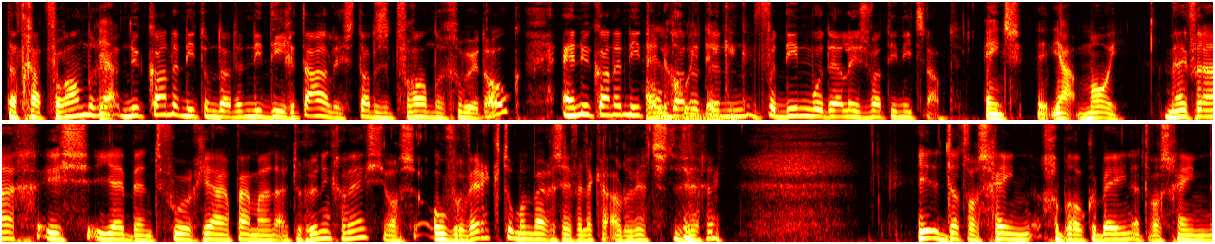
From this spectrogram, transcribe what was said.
Dat gaat veranderen. Nu kan het niet omdat het niet digitaal is. Dat is het veranderen gebeurt ook. En nu kan het niet Hele omdat goeie, het een verdienmodel is wat hij niet snapt. Eens. Ja, mooi. Mijn vraag is: jij bent vorig jaar een paar maanden uit de running geweest. Je was overwerkt, om het maar eens even lekker ouderwets te zeggen. Eh, Dat was geen gebroken been, het was geen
